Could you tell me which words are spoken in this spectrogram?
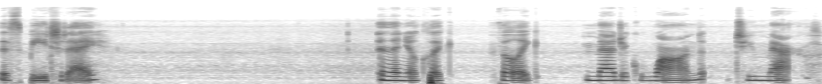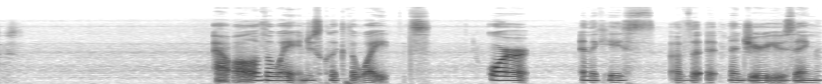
this B today. And then you'll click the like magic wand to max out all of the white and just click the whites. Or in the case of the image you're using,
